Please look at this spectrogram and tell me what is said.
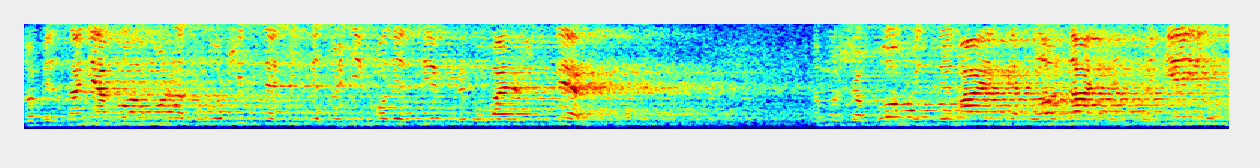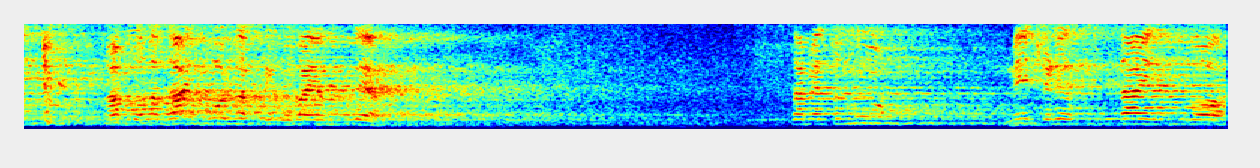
До пізнання Бога можна долучитися тільки тоді, коли ти прибуваєш в церкві. Тому що Бог відкривається благодаттю своєю, а благодать Божа прибуває в церкві. Саме тому ми через таїнство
